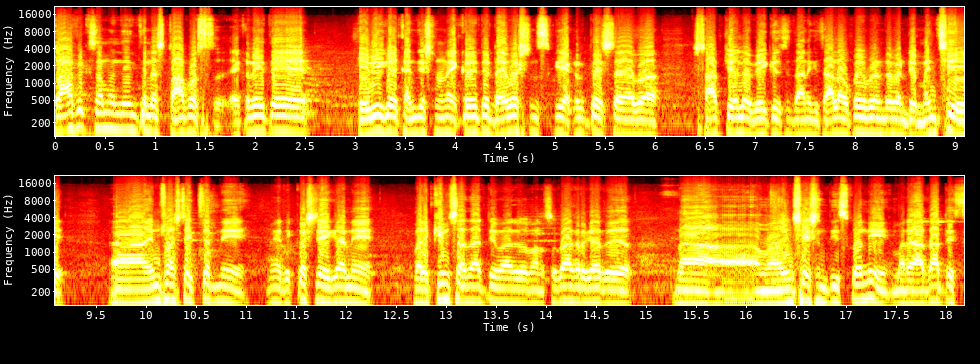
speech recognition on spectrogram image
ట్రాఫిక్ సంబంధించిన స్టాపర్స్ ఎక్కడైతే హెవీగా కంజెషన్ ఉన్నాయి ఎక్కడైతే డైవర్షన్స్కి ఎక్కడైతే స్టాప్ చేయాలో వెహికల్స్ దానికి చాలా ఉపయోగపడేటువంటి మంచి ఇన్ఫ్రాస్ట్రక్చర్ని మేము రిక్వెస్ట్ చేయగానే మరి కిమ్స్ అథారిటీ వారు మన సుధాకర్ గారు నా ఇనిషియేషన్ తీసుకొని మరి అథారిటీస్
